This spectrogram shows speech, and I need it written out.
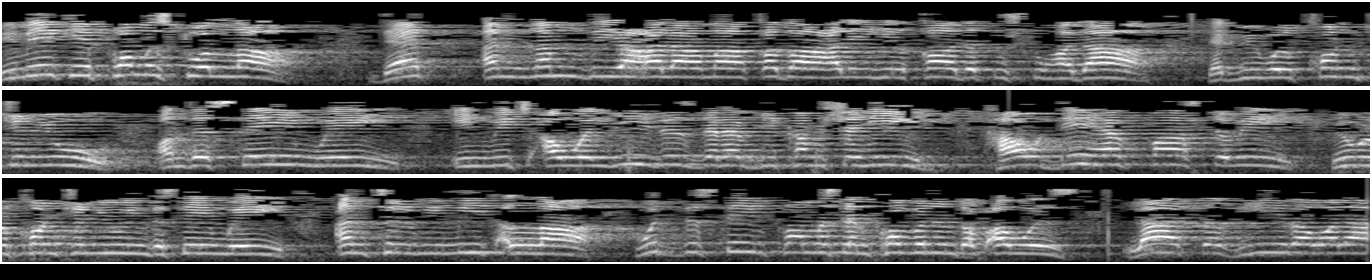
We make a promise to Allah that أَن نَمْضِيَ عَلَى مَا قَضَى عَلَيْهِ الْقَادَةُ الشُّهَدَاء That we will continue on the same way in which our leaders that have become shaheed, how they have passed away, we will continue in the same way until we meet Allah with the same promise and covenant of ours لا تغيير ولا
